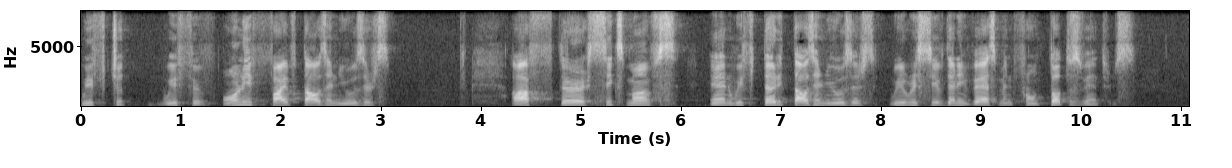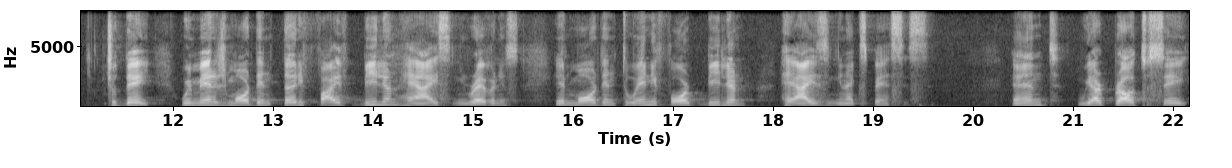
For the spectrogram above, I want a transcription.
with, two, with only 5,000 users, after six months and with 30,000 users, we received an investment from TOTVS Ventures. Today, we manage more than 35 billion reais in revenues and more than 24 billion reais in expenses. And we are proud to say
